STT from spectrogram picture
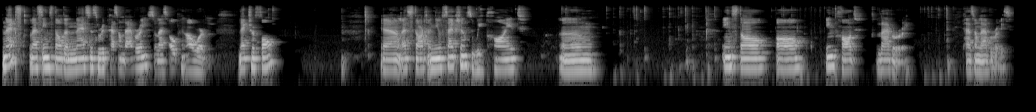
Next, let's install the necessary Python library. So let's open our lecture 4. Yeah, let's start a new section. So we call it um, install or import library, Python libraries.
